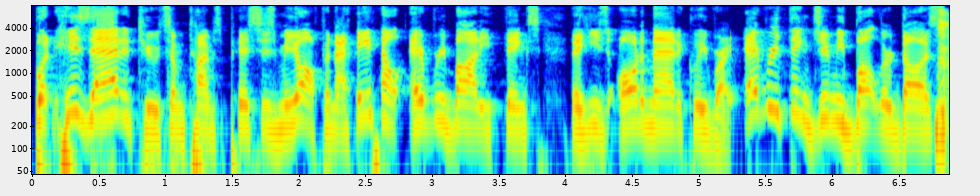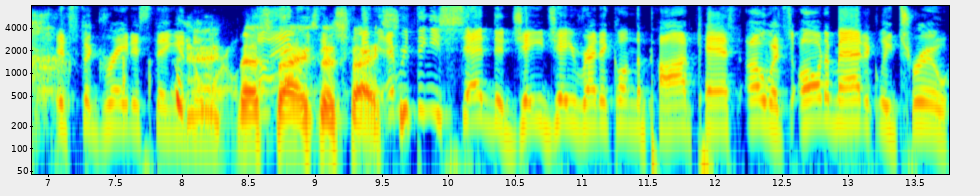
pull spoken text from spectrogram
But his attitude sometimes pisses me off. And I hate how everybody thinks that he's automatically right. Everything Jimmy Butler does, it's the greatest thing in the world. that's uh, facts. That's facts. Everything he said to JJ Redick on the podcast, oh, it's automatically true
